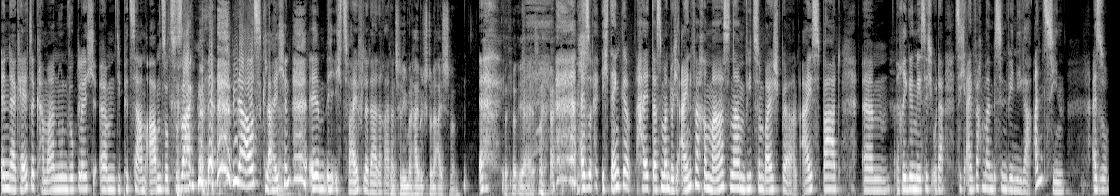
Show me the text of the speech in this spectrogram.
in der Kältekammer nun wirklich ähm, die Pizza am Abend sozusagen wieder ausgleichen. Ja. Ähm, ich, ich, zweifle da daran. Dann schon lieber eine halbe Stunde Eis schwimmen. Erstmal. Also ich denke halt, dass man durch einfache Maßnahmen wie zum Beispiel ein Eisbad ähm, regelmäßig oder sich einfach mal ein bisschen weniger anziehen. Also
